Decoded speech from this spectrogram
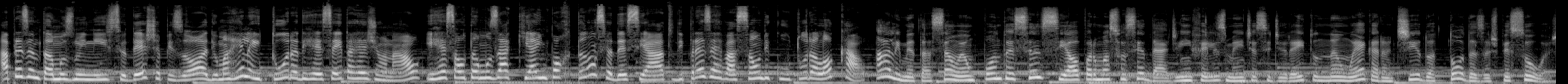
Apresentamos no início deste episódio uma releitura de receita regional e ressaltamos aqui a importância desse ato de preservação de cultura local. A alimentação é um ponto essencial para uma sociedade e, infelizmente, esse direito não é garantido a todas as pessoas.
